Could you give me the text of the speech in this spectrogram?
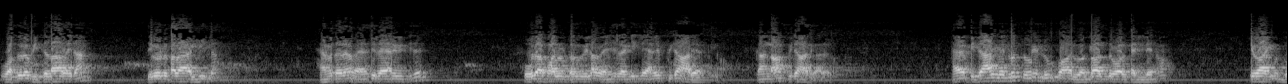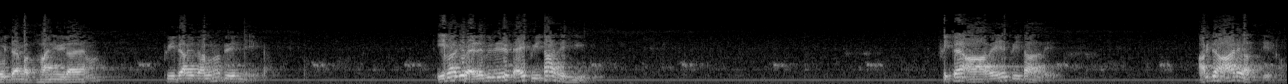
වතුර පිටලා වෙනන් දෙවට කලා ගිහිල්ලා හැමතැනම වැසිලා යන විදිහට හොලා පළුට වෙලා වැහිලා ගිහලා ආයේ පිටාරයක් එනවා. ගංගාව පිටාරය ගලනවා. හැබැයි පිටාරය ගලුවොත් ඔකේ ලොකු පාළුවක් ගල්දවල් කැඩෙනවා. ඒ වගේම ගොඩක් හානි වෙලා යනවා. පිටාරය ගලනවා වෙන්නේ ඒක. ඒ වගේ වැඩ පිළිවෙලට ඇයි පිටාරය කියන්නේ? පිට ආරේ පිටාරේ. අපිට ආරයක් තියෙනවා.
